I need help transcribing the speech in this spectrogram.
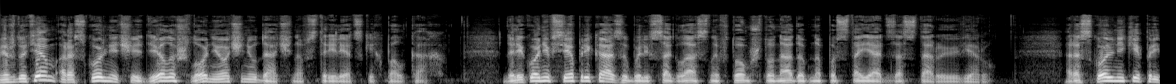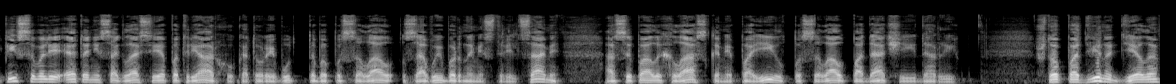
Между тем, раскольничье дело шло не очень удачно в стрелецких полках. Далеко не все приказы были согласны в том, что надобно постоять за старую веру. Раскольники приписывали это несогласие патриарху, который будто бы посылал за выборными стрельцами, осыпал их ласками, поил, посылал подачи и дары. Чтоб подвинуть дело,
